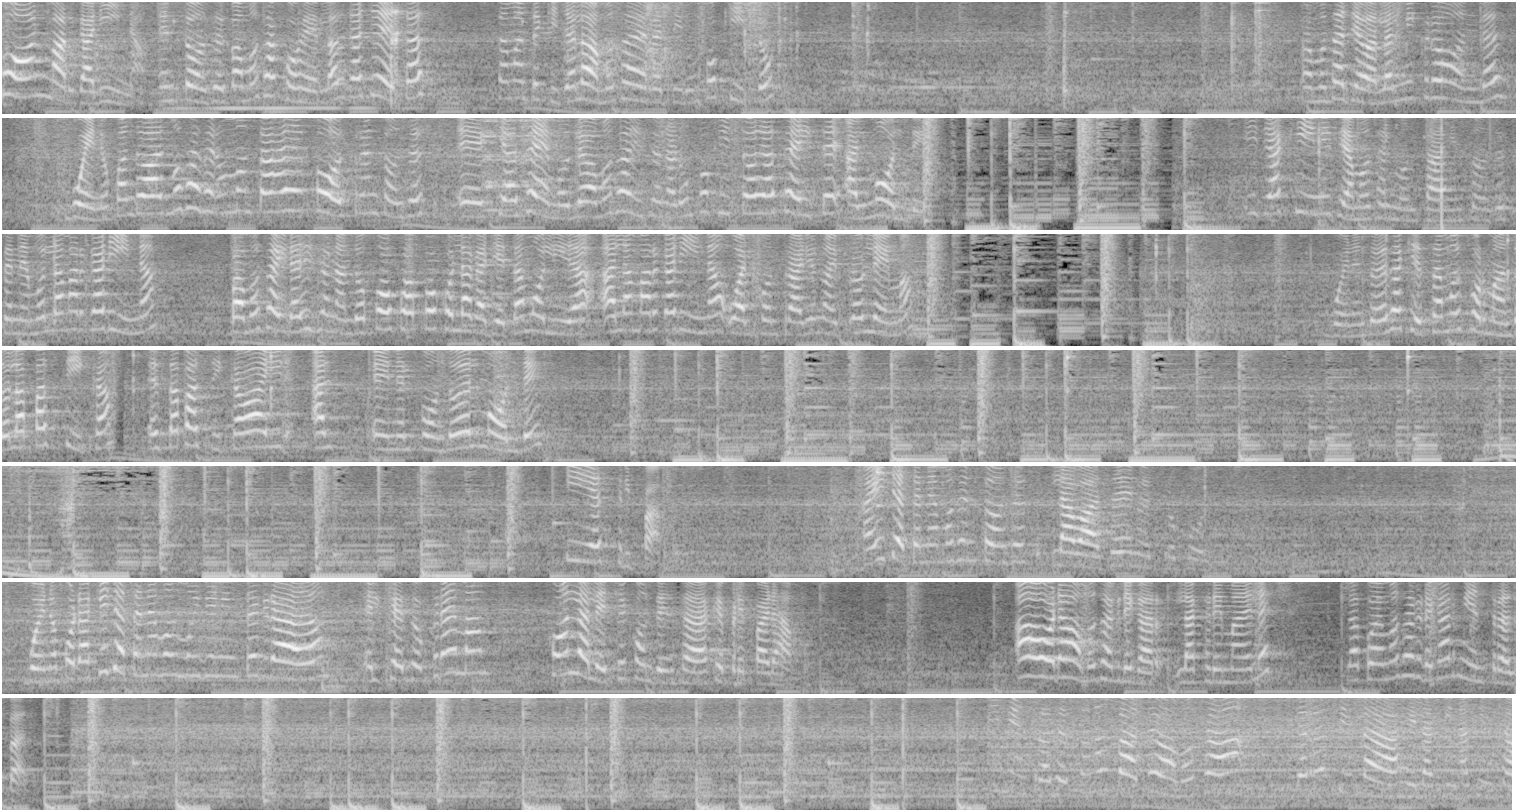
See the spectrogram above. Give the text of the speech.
con margarina. Entonces vamos a coger las galletas, esta mantequilla la vamos a derretir un poquito. Vamos a llevarla al microondas. Bueno, cuando vamos a hacer un montaje de postre, entonces, eh, ¿qué hacemos? Le vamos a adicionar un poquito de aceite al molde. Y ya aquí iniciamos el montaje. Entonces tenemos la margarina, vamos a ir adicionando poco a poco la galleta molida a la margarina o al contrario no hay problema. Bueno, entonces aquí estamos formando la pastica. Esta pastica va a ir en el fondo del molde. Y estripamos. Ahí ya tenemos entonces la base de nuestro postre. Bueno, por aquí ya tenemos muy bien integrada el queso crema, con la leche condensada que preparamos. Ahora vamos a agregar la crema de leche. La podemos agregar mientras bate. Y mientras esto nos bate vamos a derretir la gelatina sin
